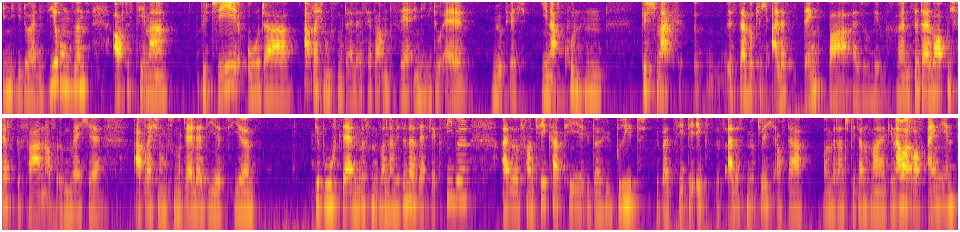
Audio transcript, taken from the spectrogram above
Individualisierung sind, auch das Thema Budget oder Abrechnungsmodelle ist ja bei uns sehr individuell möglich. Je nach Kundengeschmack äh, ist da wirklich alles denkbar. Also wir können, sind da überhaupt nicht festgefahren auf irgendwelche Abrechnungsmodelle, die jetzt hier gebucht werden müssen, sondern wir sind da sehr flexibel. Also von TKP über Hybrid, über CPX ist alles möglich. Auch da wollen wir dann später nochmal genauer darauf eingehen,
